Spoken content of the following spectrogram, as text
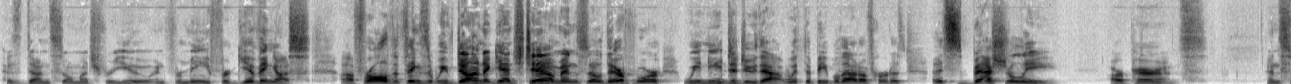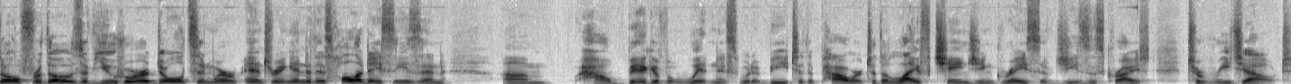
has done so much for you and for me, forgiving us uh, for all the things that we've done against Him. And so, therefore, we need to do that with the people that have hurt us, especially our parents. And so, for those of you who are adults and we're entering into this holiday season, um, how big of a witness would it be to the power, to the life changing grace of Jesus Christ to reach out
